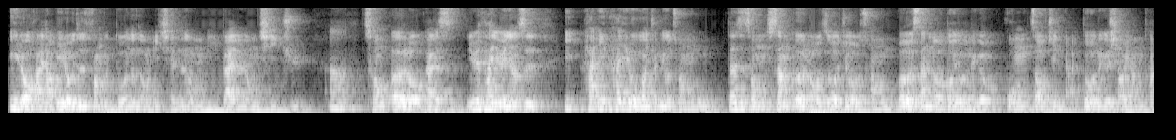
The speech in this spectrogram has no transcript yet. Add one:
一楼还好，一楼就是放很多那种以前那种礼拜的那种器具。嗯。从二楼开始，因为它有点像是一它一它一楼完全没有窗户，但是从上二楼之后就有窗户，二三楼都有那个光照进来，都有那个小阳台。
